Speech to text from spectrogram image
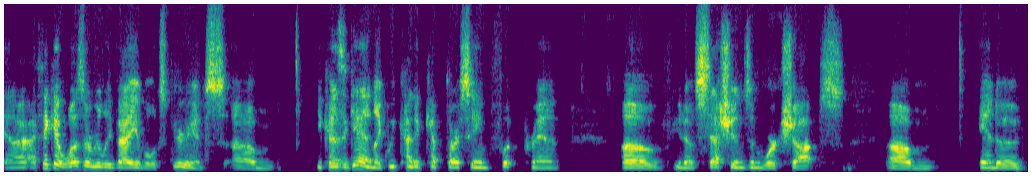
And I, I think it was a really valuable experience um, because, again, like we kind of kept our same footprint of, you know, sessions and workshops um, and a,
